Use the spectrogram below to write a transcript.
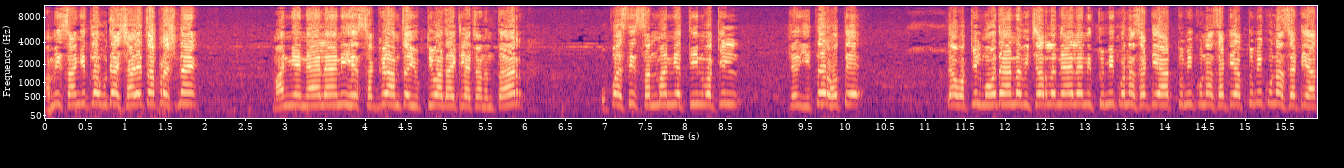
आम्ही सांगितलं उद्या शाळेचा प्रश्न आहे. मान्य न्यायालयाने हे सगळं आमचा युक्तिवाद ऐकल्याच्या नंतर उपस्थित सन्मान्य तीन वकील जे इतर होते त्या वकील महोदयांना विचारलं न्यायालयाने तुम्ही कोणासाठी आहात? तुम्ही कुणासाठी आहात? तुम्ही कुणासाठी आहात?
